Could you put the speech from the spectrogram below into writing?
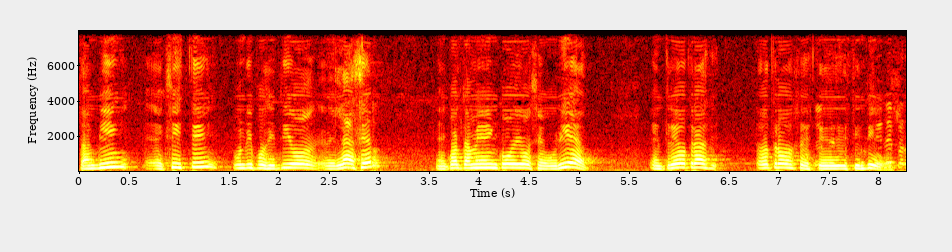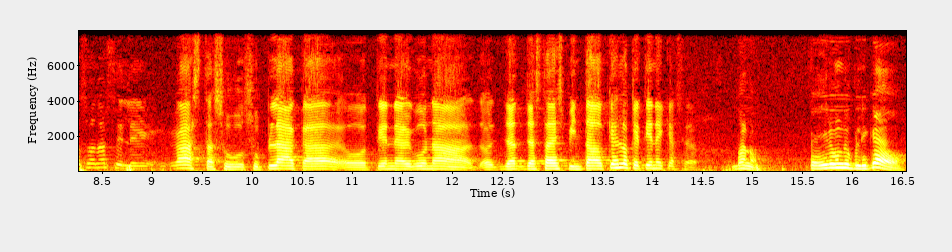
También existe un dispositivo de láser en el cual también hay un código de seguridad, entre otras otros este, distintivos. ¿Tiene persona se le gasta su, placa o tiene alguna, ya, ya, está despintado? ¿Qué es lo que tiene que hacer? Bueno, pedir un duplicado.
